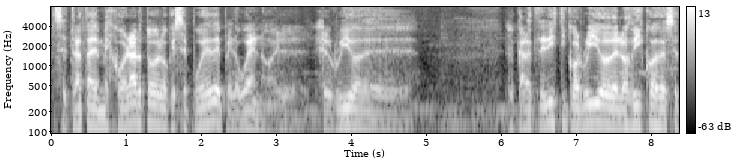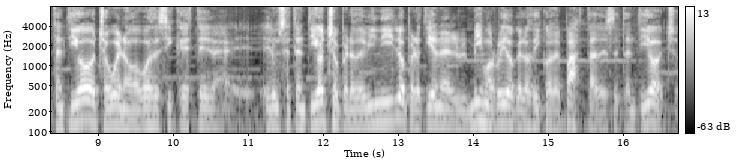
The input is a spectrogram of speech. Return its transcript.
se trata de mejorar todo lo que se puede, pero bueno, el, el ruido de... El característico ruido de los discos del 78, bueno, vos decís que este era, era un 78 pero de vinilo, pero tiene el mismo ruido que los discos de pasta del 78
